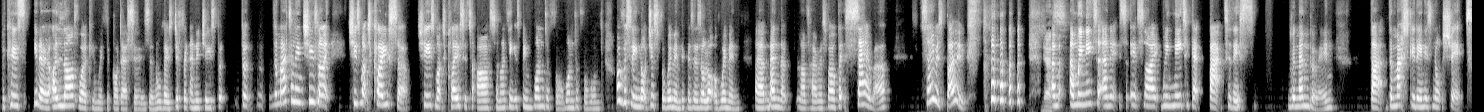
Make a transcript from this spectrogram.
Because you know I love working with the goddesses and all those different energies but but the Magdalene she's like she's much closer. She's much closer to us and I think it's been wonderful wonderful one obviously not just for women because there's a lot of women uh, men that love her as well but Sarah Sarah's both. Yes. Um, and we need to and it's it's like we need to get back to this remembering that the masculine is not shit.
